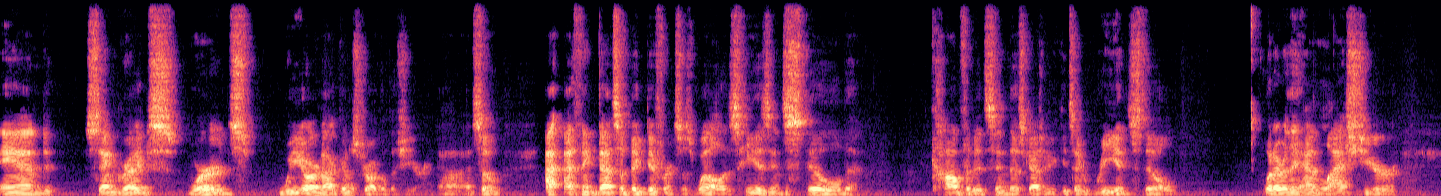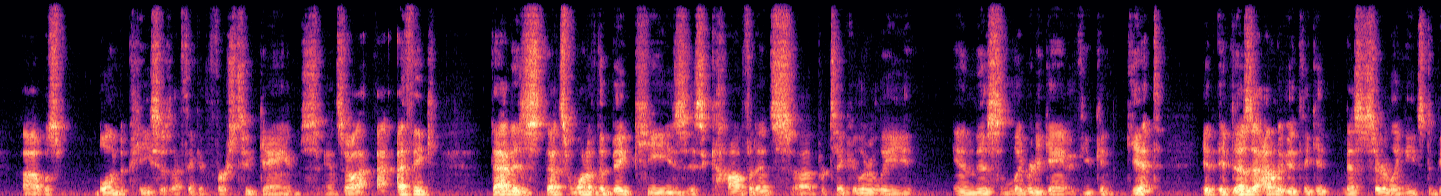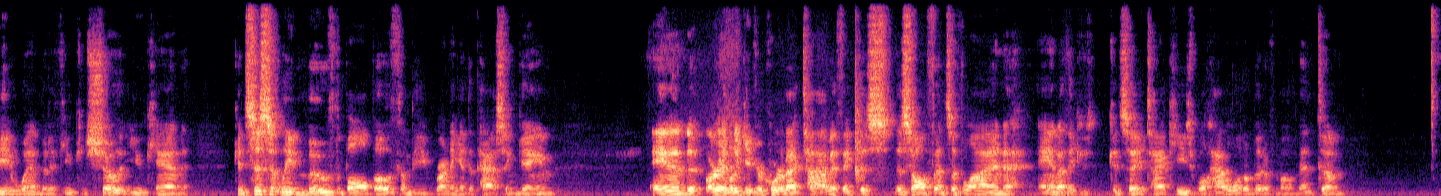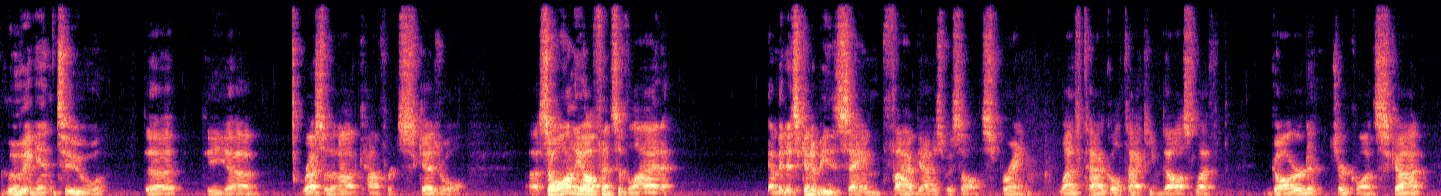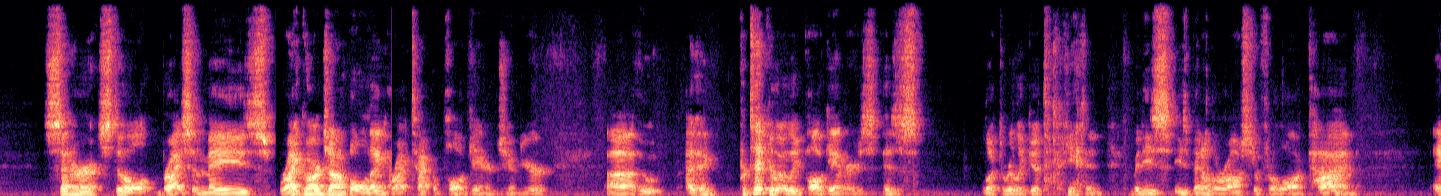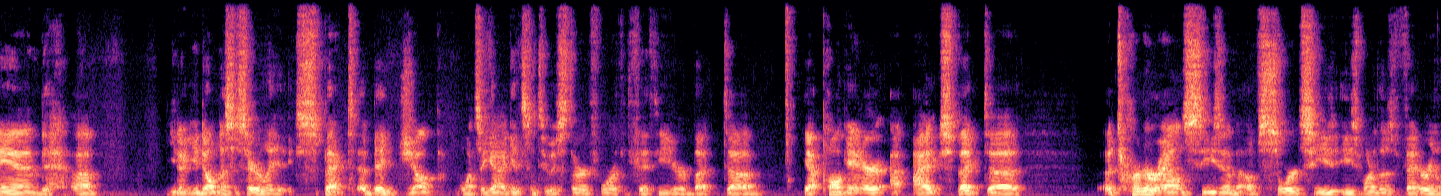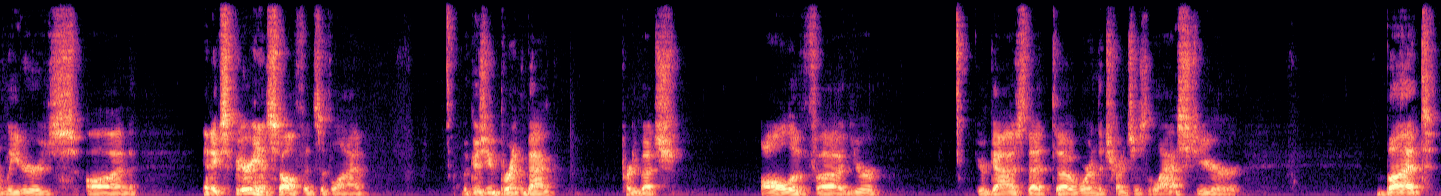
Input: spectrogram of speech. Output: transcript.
and Sam Gregg's words, we are not going to struggle this year, uh, and so I, I think that's a big difference as well, as he has instilled confidence in those guys, or you could say reinstilled. Whatever they had last year uh, was blown to pieces. I think in the first two games, and so I- I think that is that's one of the big keys is confidence, uh, particularly in this Liberty game. If you can get it, it does. I don't even think it necessarily needs to be a win, but if you can show that you can consistently move the ball both in the running and the passing game, and are able to give your quarterback time, I think this this offensive line and I think you could say Ty Keyes will have a little bit of momentum moving into the the uh, rest of the non-conference schedule. Uh, so on the offensive line, I mean it's going to be the same five guys we saw in the spring: left tackle Tykeem Doss, left guard Jerquan Scott, center still Bryson Mays, right guard John Bolding, right tackle Paul Gainer Jr. Uh, who I think particularly Paul has, has looked really good to me, and, but he's he's been on the roster for a long time, and um, you know you don't necessarily expect a big jump once a guy gets into his third, fourth, and fifth year, but um, yeah, Paul Gainer, I, I expect. Uh, a turnaround season of sorts. He, he's one of those veteran leaders on an experienced offensive line because you bring back pretty much all of uh, your your guys that uh, were in the trenches last year. But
